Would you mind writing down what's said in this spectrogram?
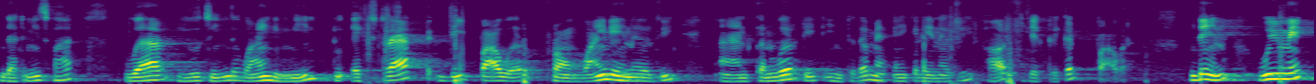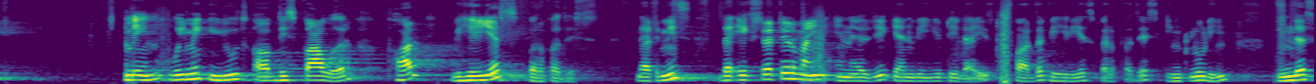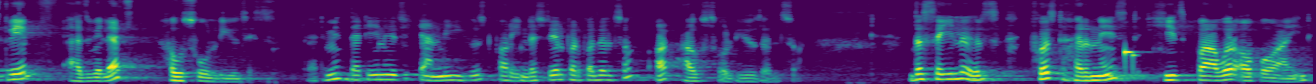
That means what we are using the windmill to extract the power from wind energy and convert it into the mechanical energy or electrical power. Then we make then we make use of this power for various purposes. That means the extracted wind energy can be utilized for the various purposes including industrial as well as household uses. That means that energy can be used for industrial purpose also or household use also. The sailors first harnessed his power of wind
